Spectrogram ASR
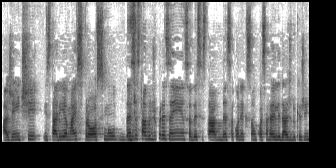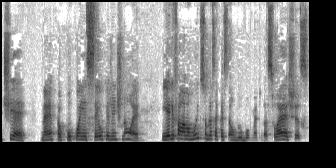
a gente estaria mais próximo desse uhum. estado de presença, desse estado, dessa conexão com essa realidade do que a gente é né? Por conhecer o que a gente não é. E ele falava muito sobre essa questão do movimento das flechas,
